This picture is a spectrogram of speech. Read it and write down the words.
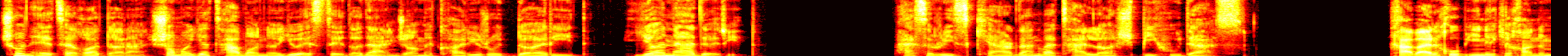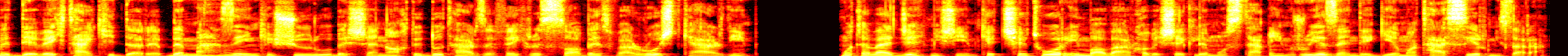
چون اعتقاد دارن شما یا توانایی و استعداد انجام کاری رو دارید یا ندارید. پس ریسک کردن و تلاش بیهوده است. خبر خوب اینه که خانم دوک تاکید داره به محض اینکه شروع به شناخت دو طرز فکر ثابت و رشد کردیم متوجه میشیم که چطور این باورها به شکل مستقیم روی زندگی ما تأثیر می‌ذارن.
